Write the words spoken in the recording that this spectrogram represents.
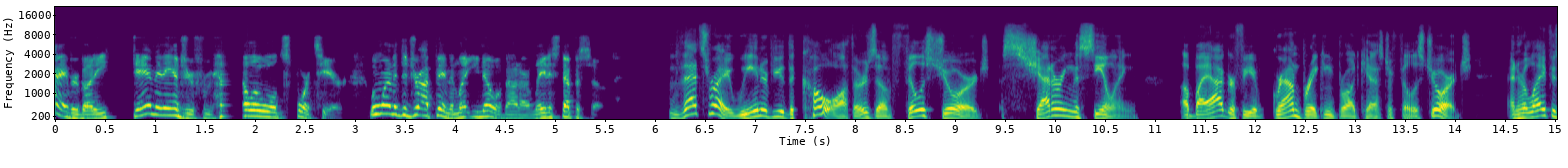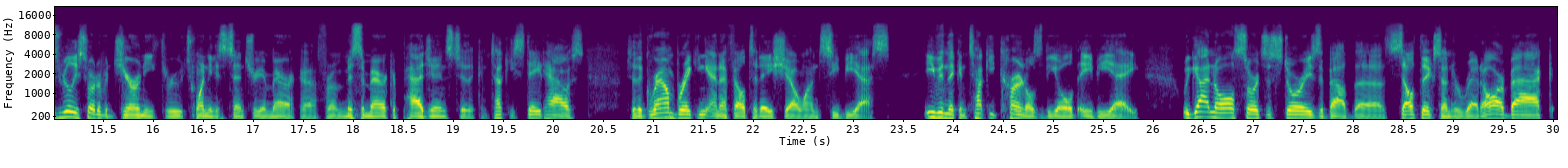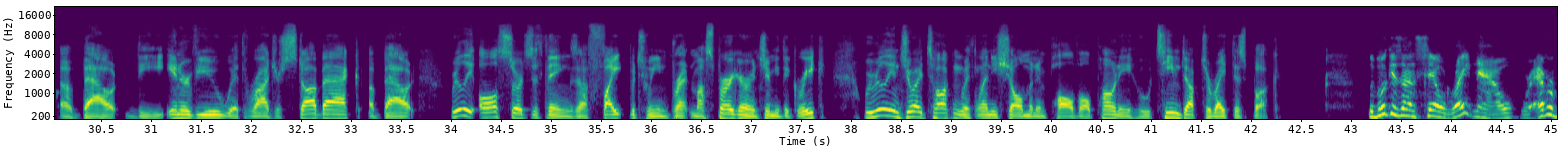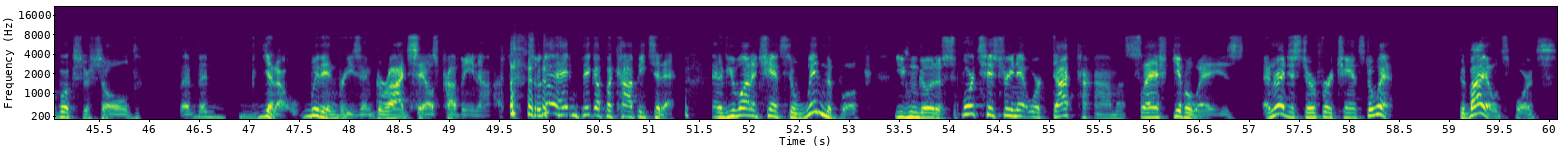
Hi, everybody. Dan and Andrew from Hello Old Sports here. We wanted to drop in and let you know about our latest episode. That's right. We interviewed the co authors of Phyllis George, Shattering the Ceiling, a biography of groundbreaking broadcaster Phyllis George. And her life is really sort of a journey through 20th century America, from Miss America pageants to the Kentucky State House to the groundbreaking NFL Today show on CBS, even the Kentucky Colonels of the old ABA we got into all sorts of stories about the Celtics under Red Auerbach, about the interview with Roger Staubach, about really all sorts of things. A fight between Brent Musburger and Jimmy the Greek. We really enjoyed talking with Lenny Shulman and Paul Volpone, who teamed up to write this book. The book is on sale right now wherever books are sold you know, within reason. Garage sales, probably not. So go ahead and pick up a copy today. And if you want a chance to win the book, you can go to sportshistorynetwork.com slash giveaways and register for a chance to win. Goodbye, old sports.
